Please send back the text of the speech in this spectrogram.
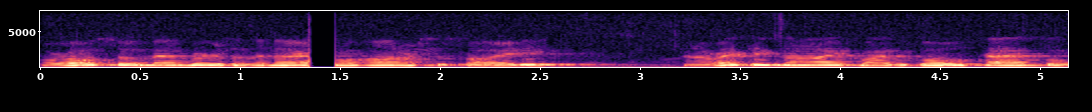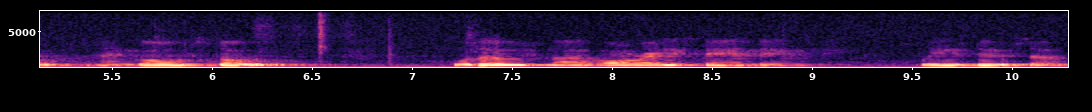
are also members of the National Honor Society and are recognized by the gold tassels and gold stole. For those not already standing please do so?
